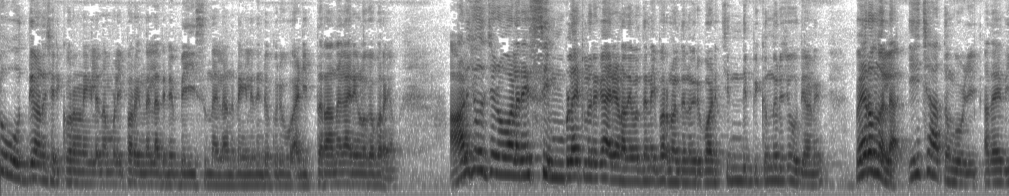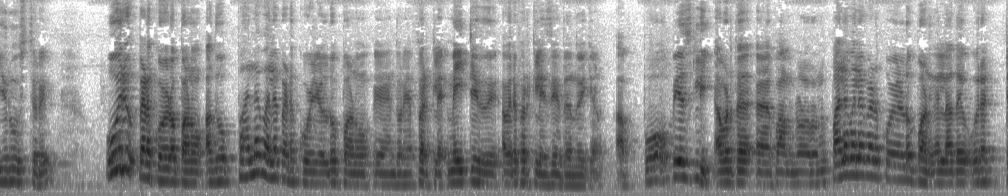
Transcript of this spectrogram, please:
ചോദ്യമാണ് ശരിക്കും പറയുകയാണെങ്കിൽ നമ്മൾ ഈ പറയുന്ന അതിന്റെ ബേസ് എന്നല്ല എന്നുണ്ടെങ്കിൽ ഇതിന്റെ ഒരു അടിത്തറ എന്ന കാര്യങ്ങളൊക്കെ പറയാം. ആൾ ചോദിച്ചത് വളരെ സിമ്പിൾ ആയിട്ടുള്ള ഒരു കാര്യമാണ്. അതേപോലെ തന്നെ ഈ പറഞ്ഞ പോലെ തന്നെ ഒരുപാട് ചിന്തിപ്പിക്കുന്ന ഒരു ചോദ്യമാണ്. വേറെ ഒന്നുമല്ല ഈ ചാത്തൻ കോഴി അതായത് ഈ റൂസ്റ്റർ ഒരു പെടക്കോഴിയുടെ ഒപ്പാണോ അതോ പല പല പെടക്കോഴികളുടെ ഒപ്പാണോ എന്താ പറയുക ഫെർട്ടിലൈ മെയ്റ്റ് ചെയ്ത് അവരെ ഫെർട്ടിലൈസ് ചെയ്തതെന്ന് ചോദിക്കുകയാണ് അപ്പോൾ ഒബിയസ്ലി അവിടുത്തെ ഫാമിന്റെ ഓണർ പറഞ്ഞു പല പല പെടക്കോഴികളുടെ ഒപ്പാണ് അല്ലാതെ ഒരൊറ്റ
